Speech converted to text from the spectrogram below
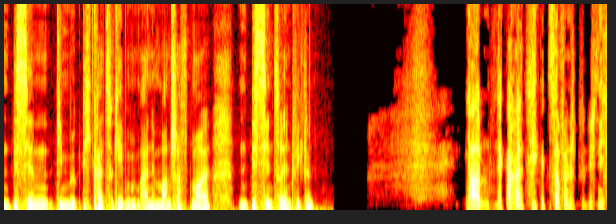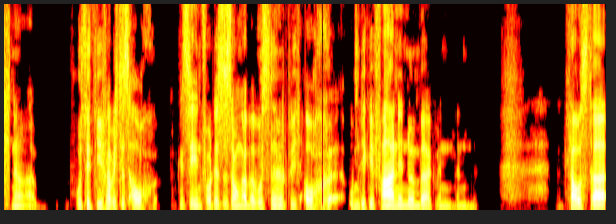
ein bisschen die Möglichkeit zu geben, eine Mannschaft mal ein bisschen zu entwickeln? Ja, eine Garantie gibt's dafür natürlich nicht. Ne? Positiv habe ich das auch gesehen vor der Saison, aber wusste natürlich auch äh, um die Gefahren in Nürnberg, wenn, wenn Klaus da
